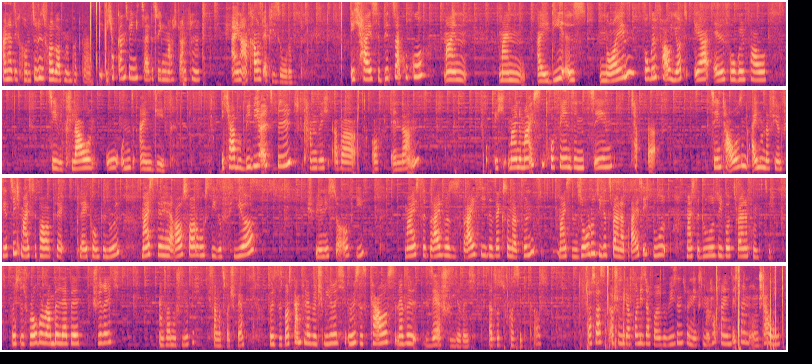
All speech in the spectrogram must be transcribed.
Hallo herzlich willkommen zu dieser Folge auf meinem Podcast. Ich habe ganz wenig Zeit, deswegen mache ich ganz schnell eine Account-Episode. Ich heiße Pizza Kuko. Mein, mein ID ist 9 Vogelv J R L Vogelv C wie Clown O und ein G. Ich habe Bibi als Bild, kann sich aber auf ändern. Ich, meine meisten Trophäen sind 10, äh, 10.144, meiste Powerplay-Punkte 0, meiste Herausforderungssiege 4. Ich spiele nicht so auf die. Meiste 3 vs 3 Siege 605, meiste Solo-Siege 230, Duo, meiste Duo-Siege 250. Höchstes Robo-Rumble-Level schwierig. Einfach nur schwierig. Ich fand das voll schwer. Höchstes Bosskampf-Level schwierig. Höchstes Chaos-Level sehr schwierig. Also Super City Chaos. Das war es auch schon wieder von dieser Folge. Wir sehen uns beim nächsten Mal. Haut rein, bis dann und ciao.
